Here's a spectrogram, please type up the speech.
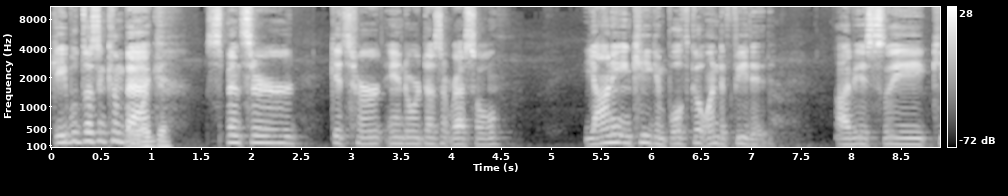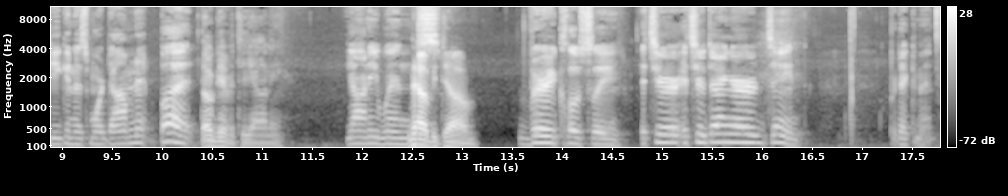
Gable doesn't come back. what'd Spencer gets hurt and or doesn't wrestle. Yianni and Keegan both go undefeated. Obviously, Keegan is more dominant, but they'll give it to Yianni. Yianni wins That would be dumb. very closely. It's your it's your Danger Zain predicament.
